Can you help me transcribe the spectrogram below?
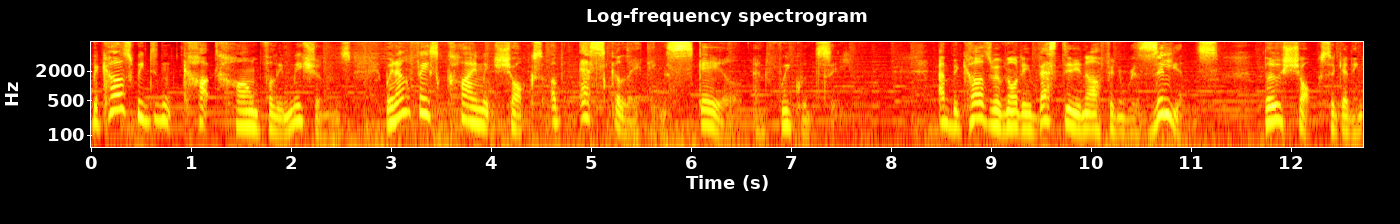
Because we didn't cut harmful emissions, we now face climate shocks of escalating scale and frequency. And because we've not invested enough in resilience, those shocks are getting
